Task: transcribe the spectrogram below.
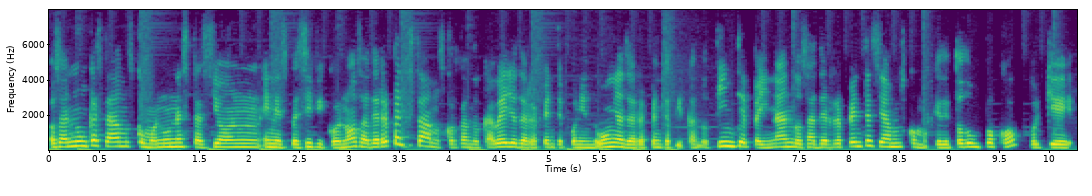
o sea, nunca estábamos como en una estación en específico, ¿no? O sea, de repente estábamos cortando cabello, de repente poniendo uñas, de repente aplicando tinte, peinando, o sea, de repente hacíamos como que de todo un poco, porque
